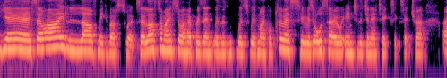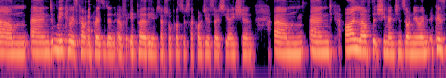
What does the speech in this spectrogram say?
yeah, so I love Meike Bartels' work. So last time I saw her present with, with was with Michael Pluess, who is also into the genetics, etc. Um, and Meike is currently president of IPPA, the International Positive Psychology Association. Um, and I love that she mentioned Sonja, And because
